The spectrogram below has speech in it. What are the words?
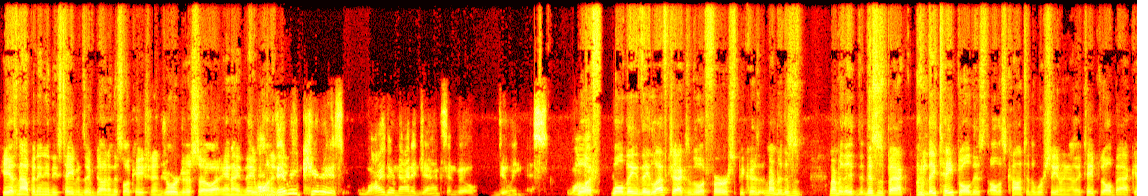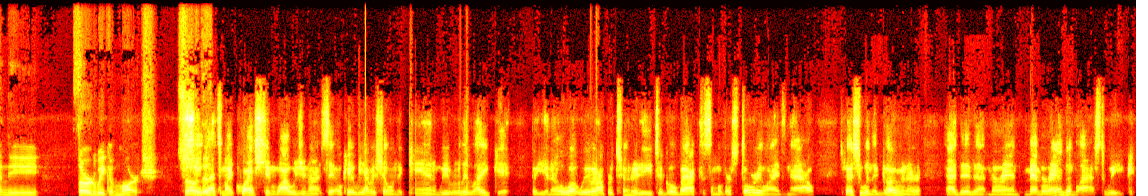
He has not been any of these tapings they've done in this location in Georgia. So and I, they I'm wanted to, be very curious why they're not in Jacksonville doing this. Why? well, if, well they they left Jacksonville at first because remember this is remember they this is back they taped all this all this content that we're seeing right now. They taped it all back in the third week of March. So, So, this, that's my question. Why would you not say, okay, we have a show in the can, we really like it, but you know what? We have an opportunity to go back to some of our storylines now, especially when the governor had that that moran- memorandum last week,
